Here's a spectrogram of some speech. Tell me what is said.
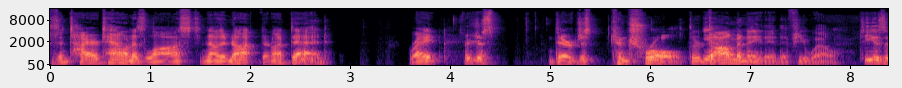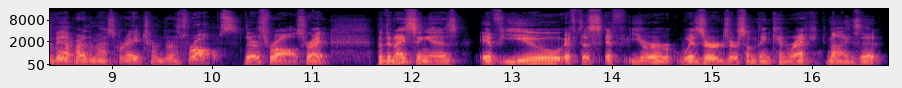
this entire town is lost. Now they're not they're not dead, right? They're just They're just controlled. They're Yeah. dominated, if you will. to use a Vampire the Masquerade term, they're thralls. They're thralls, right? But the nice thing is, if you, if this, if your wizards or something can recognize it,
